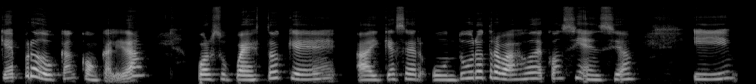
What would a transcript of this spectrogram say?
que produzcan con calidad. Por supuesto que hay que hacer un duro trabajo de conciencia y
